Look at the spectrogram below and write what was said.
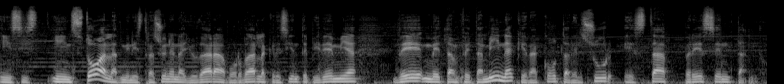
insis- instó a la administración en ayudar a abordar la creciente epidemia de metanfetamina que Dakota del Sur está presentando.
